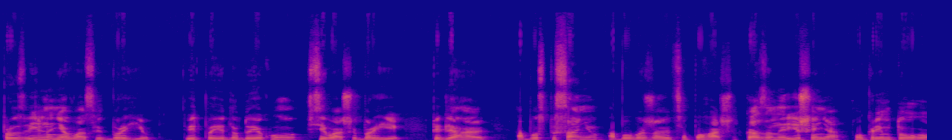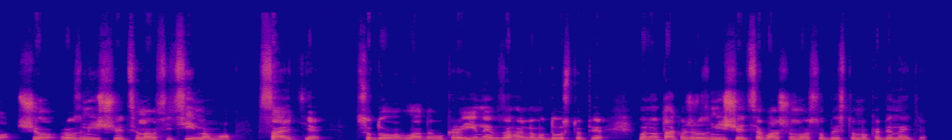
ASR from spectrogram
про звільнення вас від боргів, відповідно до якого всі ваші борги підлягають або списанню, або вважаються погашені. Вказане рішення, окрім того, що розміщується на офіційному сайті Судова влада України в загальному доступі, воно також розміщується в вашому особистому кабінеті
